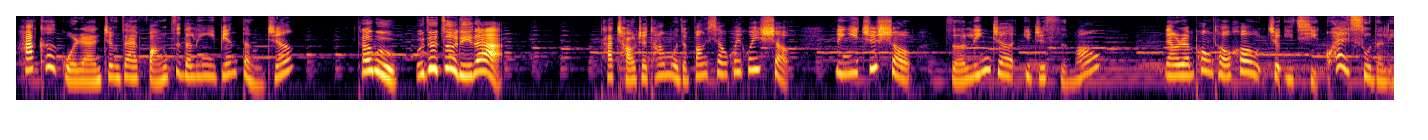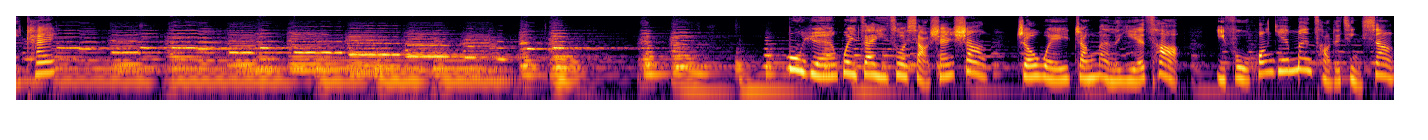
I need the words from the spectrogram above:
哈克果然正在房子的另一边等着。汤姆，我在这里啦！他朝着汤姆的方向挥挥手，另一只手则拎着一只死猫。两人碰头后，就一起快速地离开。位在一座小山上，周围长满了野草，一副荒烟蔓草的景象，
